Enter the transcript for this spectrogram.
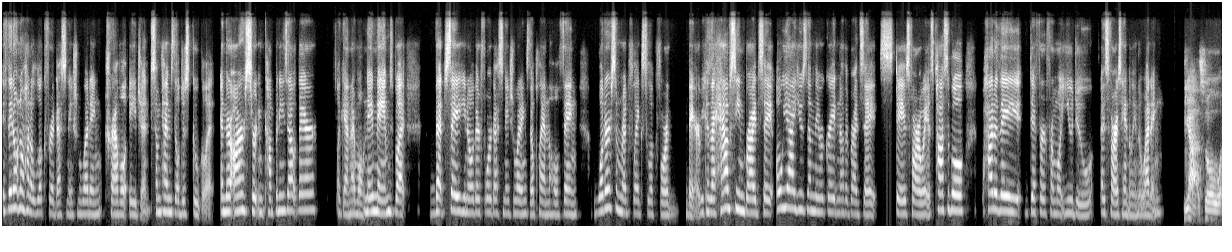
if they don't know how to look for a destination wedding travel agent, sometimes they'll just Google it. And there are certain companies out there, again, I won't name names, but that say you know they're for destination weddings they'll plan the whole thing. What are some red flags to look for there? Because i have seen brides say oh yeah i use them they were great and other brides say stay as far away as possible. How do they differ from what you do as far as handling the wedding? Yeah so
